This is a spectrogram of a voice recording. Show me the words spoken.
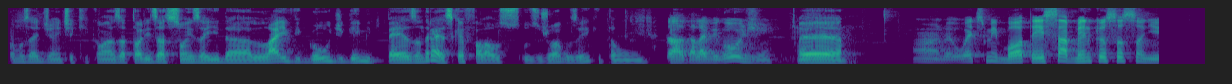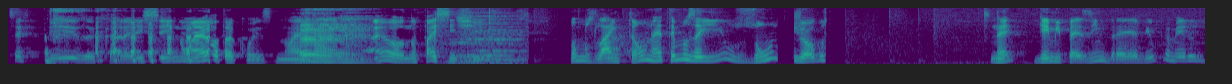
Vamos adiante aqui com as atualizações aí da Live Gold Game Pass. André, você quer falar os, os jogos aí que estão. Da, da Live Gold? É, Ah, o Edson me bota aí sabendo que eu sou sonista. Certeza, cara. Isso aí não é outra coisa. Não é, não, é- não faz sentido. Vamos lá então, né? Temos aí os 11 jogos, né? Game Pass em breve. O primeiro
